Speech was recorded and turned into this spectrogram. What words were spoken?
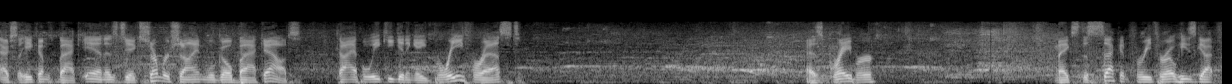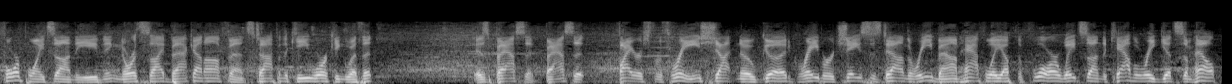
Actually, he comes back in as Jake Summershine will go back out. Kayapawiki getting a brief rest as Graber makes the second free throw. He's got four points on the evening. Northside back on offense. Top of the key, working with it is Bassett. Bassett fires for three. Shot no good. Graber chases down the rebound halfway up the floor. Waits on the cavalry. Gets some help.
